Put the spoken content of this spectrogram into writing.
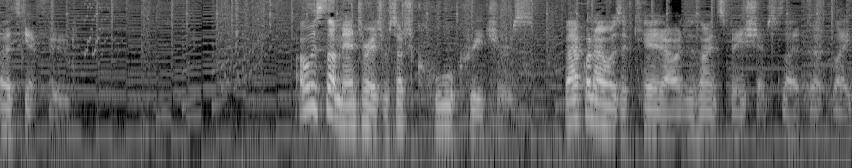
Let's get food. I always thought manta rays were such cool creatures. Back when I was a kid, I would design spaceships that, that like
